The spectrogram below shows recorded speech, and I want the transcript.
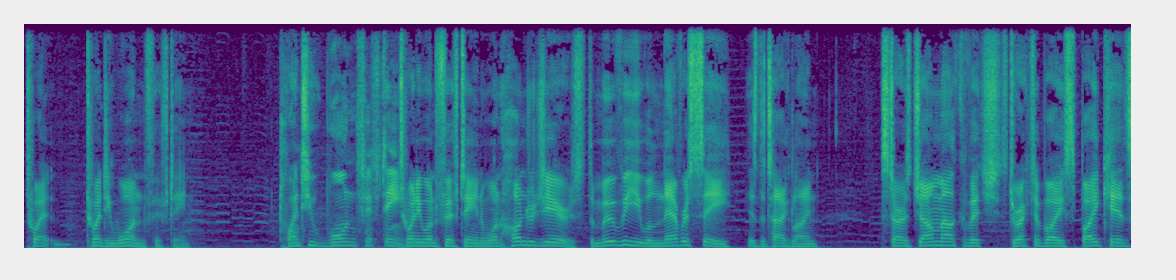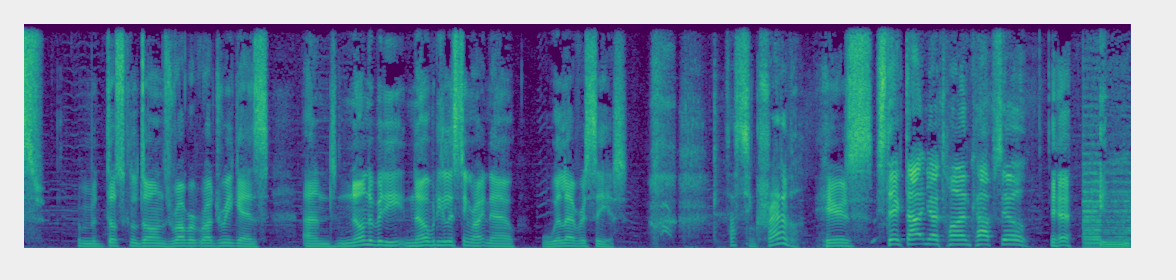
tw- 2115. 2115. 2115, 100 years. The movie you will never see is the tagline. Stars John Malkovich. It's directed by Spy Kids from Dusk Till Dawn's Robert Rodriguez. And nobody, nobody listening right now will ever see it. That's incredible. Here's. Stick that in your time capsule. Yeah. In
